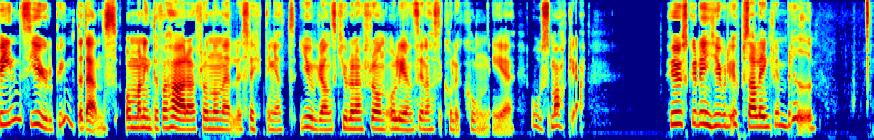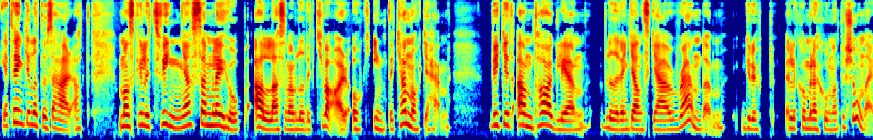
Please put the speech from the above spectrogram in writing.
Finns julpyntet ens om man inte får höra från någon äldre släkting att julgranskulorna från Åhléns senaste kollektion är osmakliga? Hur skulle en jul i Uppsala egentligen bli? Jag tänker lite så här att man skulle tvingas samla ihop alla som har blivit kvar och inte kan åka hem. Vilket antagligen blir en ganska random grupp eller kombination av personer.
